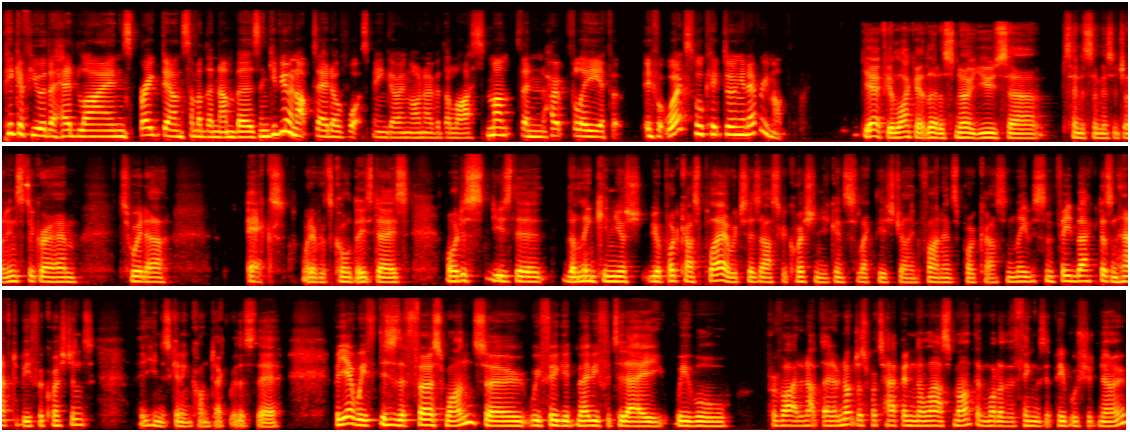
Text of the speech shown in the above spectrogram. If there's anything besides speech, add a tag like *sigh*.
pick a few of the headlines, break down some of the numbers, and give you an update of what's been going on over the last month. And hopefully, if it if it works, we'll keep doing it every month. Yeah, if you like it, let us know. Use uh, send us a message on Instagram, Twitter, X, whatever it's called these days, or just use the the link in your your podcast player which says "Ask a question." You can select the Australian Finance Podcast and leave us some feedback. It doesn't have to be for questions. You can just get in contact with us there. But yeah, we this is the first one, so we figured maybe for today we will provide an update of not just what's happened in the last month and what are the things that people should know,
